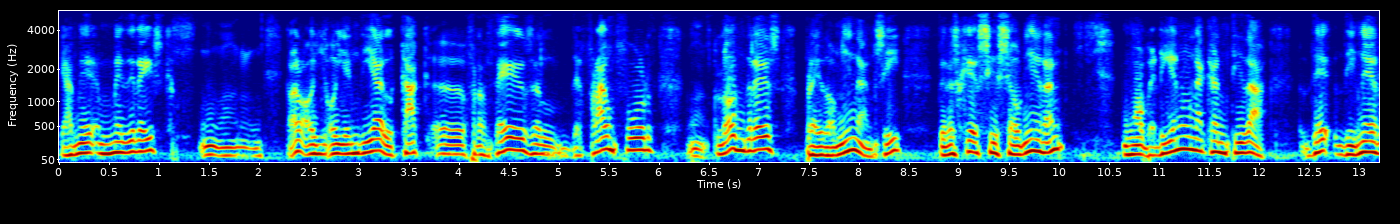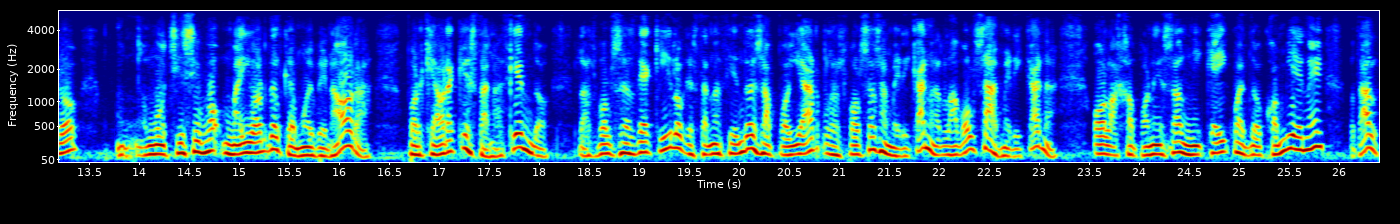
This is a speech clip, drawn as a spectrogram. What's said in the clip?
Ya me, diréis, mm, claro, hoy, en día el CAC eh, francés, el de Frankfurt, mm, Londres, predominan, sí, pero es que si se unieran, moverían una cantidad de dinero muchísimo mayor del que mueven ahora. Porque ahora, ¿qué están haciendo? Las bolsas de aquí lo que están haciendo es apoyar las bolsas americanas, la bolsa americana, o la japonesa, el Nikkei, cuando conviene, o tal.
